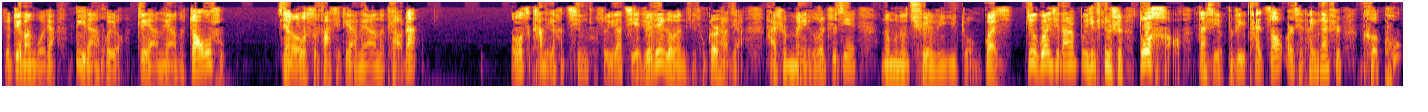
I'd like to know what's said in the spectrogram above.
就这帮国家必然会有这样那样的招数，向俄罗斯发起这样那样的挑战。俄罗斯看的也很清楚，所以要解决这个问题，从根儿上讲，还是美俄之间能不能确立一种关系。这个关系当然不一定是多好，但是也不至于太糟，而且它应该是可控。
